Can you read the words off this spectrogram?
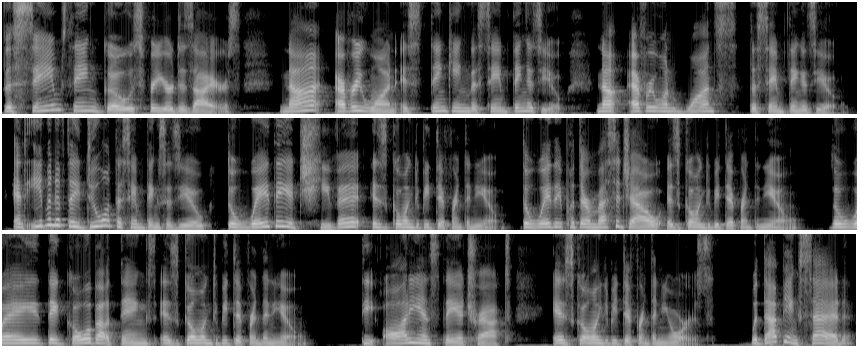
The same thing goes for your desires. Not everyone is thinking the same thing as you. Not everyone wants the same thing as you. And even if they do want the same things as you, the way they achieve it is going to be different than you. The way they put their message out is going to be different than you. The way they go about things is going to be different than you. The audience they attract is going to be different than yours. With that being said,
